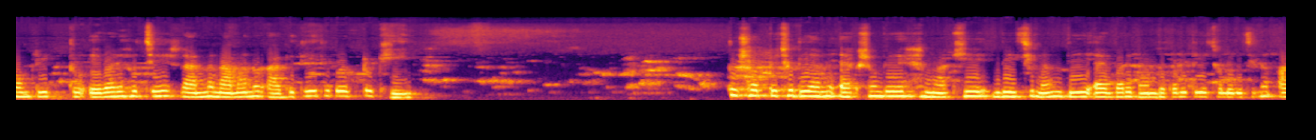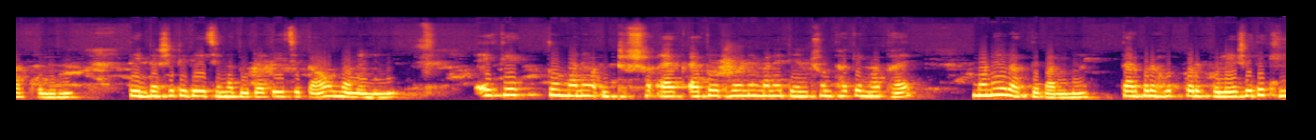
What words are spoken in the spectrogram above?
কমপ্লিট তো এবারে হচ্ছে রান্না নামানোর আগে দিয়ে দেবো একটু ঘি। তো সব কিছু দিয়ে আমি একসঙ্গে মাখিয়ে দিয়েছিলাম, দিয়ে একবারে বন্ধ করে দিয়ে চলে গেছিলাম, আর খুলিনি। তিনটা সিটি দিয়েছে না, দুটা দিয়েছে তাও মনে নেই। এক তো মানে এত ধরনের মানে টেনশন থাকে মাথায়। মনেও রাখতে পারি না। তারপরে হুট করে খুলে এসে দেখি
